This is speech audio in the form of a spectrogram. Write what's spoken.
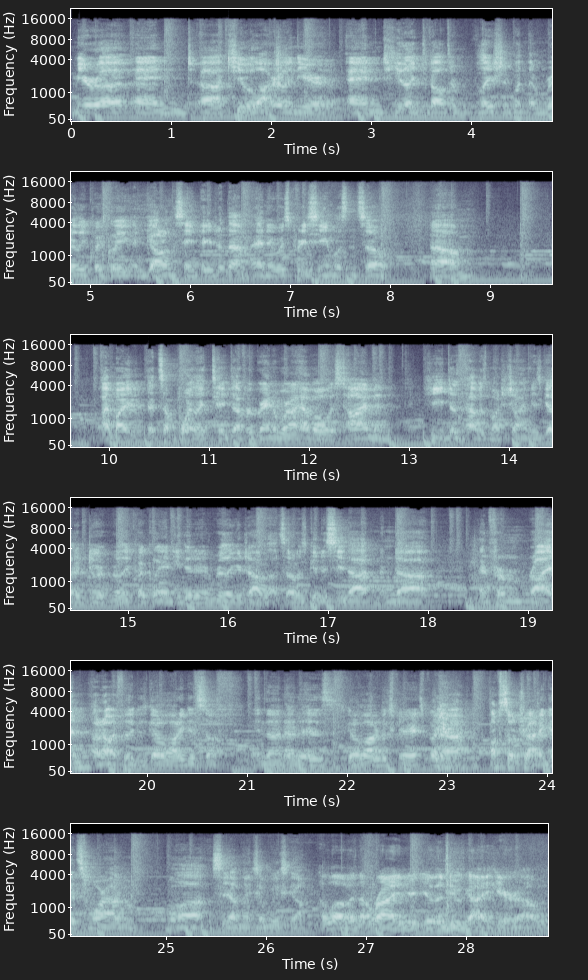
Mira and uh, Q a lot early in the year, and he like developed a relationship with them really quickly and got on the same page with them, and it was pretty seamless. And so um, I might at some point like take that for granted where I have all this time and he doesn't have as much time. He's got to do it really quickly, and he did a really good job of that. So it was good to see that. And uh, and from Ryan, I don't know. I feel like he's got a lot of good stuff in that head of his. He's got a lot of experience, but uh, I'm still trying to get some more out of him. We'll uh, see how the next couple weeks go. I love it. Now, Ryan, you're, you're the new guy here. Um,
